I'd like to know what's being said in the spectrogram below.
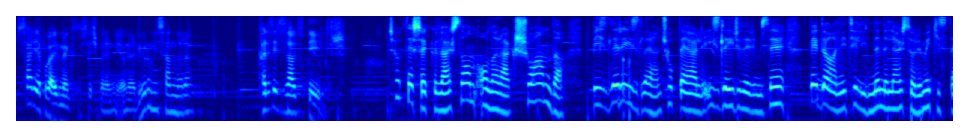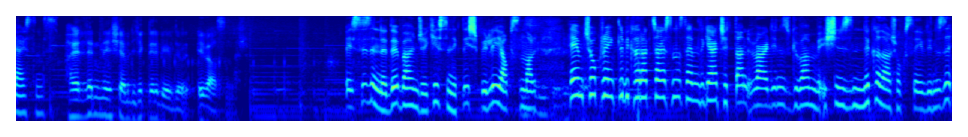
sar yapı gayrimenkul seçmelerini öneriyorum insanlara. Kalitesi sabit değildir. Çok teşekkürler. Son olarak şu anda bizleri izleyen çok değerli izleyicilerimize veda niteliğinde neler söylemek istersiniz? Hayallerinde yaşayabilecekleri bir evde evi alsınlar. Ve sizinle de bence kesinlikle işbirliği yapsınlar. Hem çok renkli bir karaktersiniz hem de gerçekten verdiğiniz güven ve işinizi ne kadar çok sevdiğinizi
